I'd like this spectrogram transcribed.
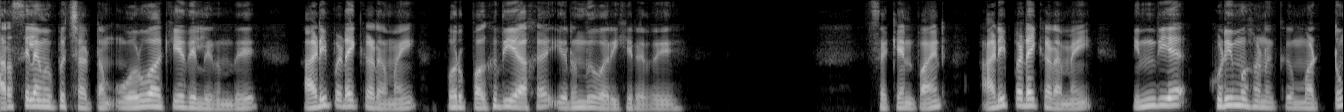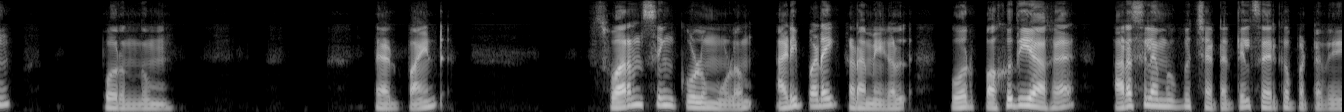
அரசியலமைப்பு சட்டம் உருவாக்கியதிலிருந்து அடிப்படை கடமை ஒரு பகுதியாக இருந்து வருகிறது. செகண்ட் பாயிண்ட் அடிப்படை கடமை இந்திய குடிமகனுக்கு மட்டும் பொருந்தும். தேர்ட் பாயிண்ட் ஸ்வரன் சிங் குழு மூலம் அடிப்படை கடமைகள் ஓர் பகுதியாக அரசியலமைப்பு சட்டத்தில் சேர்க்கப்பட்டது.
